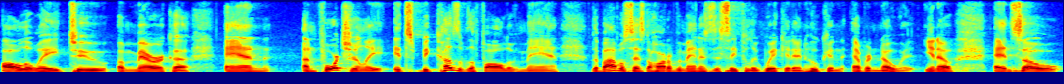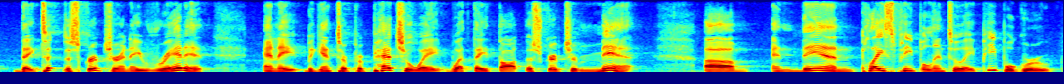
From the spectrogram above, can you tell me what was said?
all the way to America, and unfortunately, it's because of the fall of man. The Bible says the heart of a man is deceitfully wicked, and who can ever know it? You know, and so they took the scripture and they read it, and they began to perpetuate what they thought the scripture meant, um, and then place people into a people group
